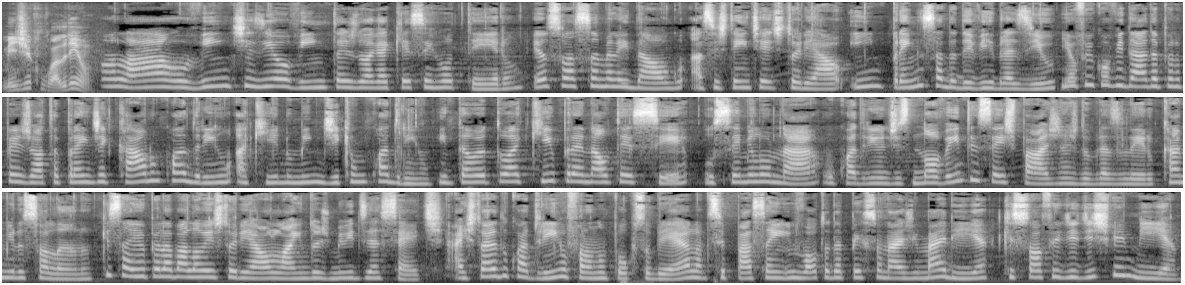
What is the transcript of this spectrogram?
me indica um quadrinho? Olá, ouvintes e ouvintas do HQ Sem Roteiro. Eu sou a Samela Hidalgo, assistente editorial e imprensa da Devir Brasil, e eu fui convidada pelo PJ para indicar um quadrinho aqui no Me Indica um Quadrinho. Então eu tô aqui para enaltecer o Semilunar, o quadrinho de 96 páginas do brasileiro Camilo Solano, que saiu pela Balão Editorial lá em 2017. A história do quadrinho, falando um pouco sobre ela, se passa em volta da personagem Maria, que sofre de disfemia,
